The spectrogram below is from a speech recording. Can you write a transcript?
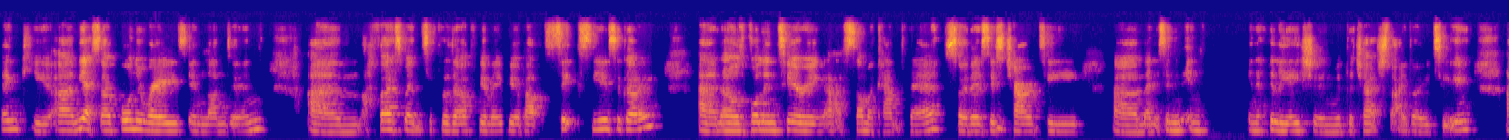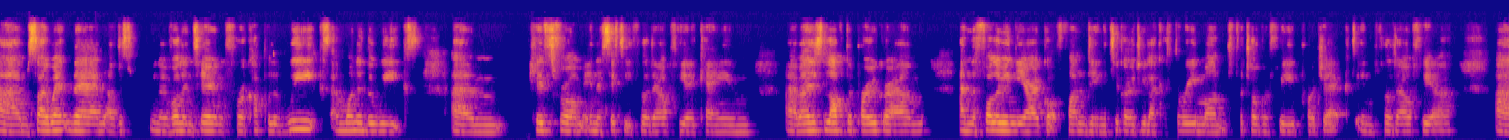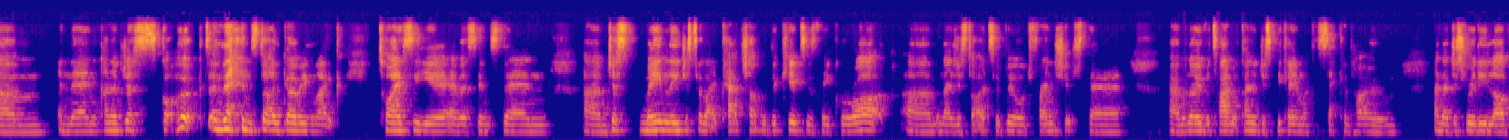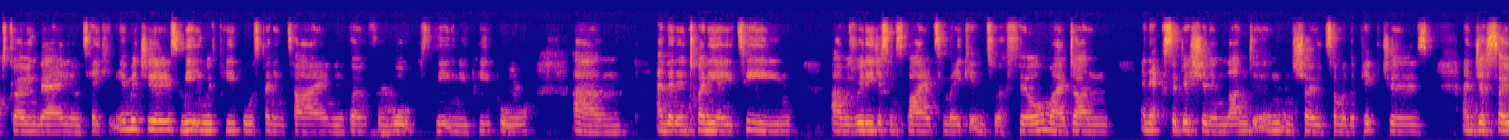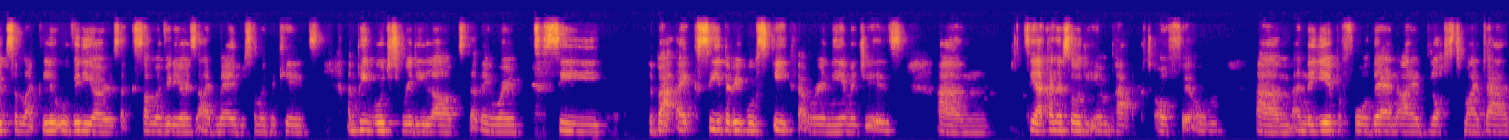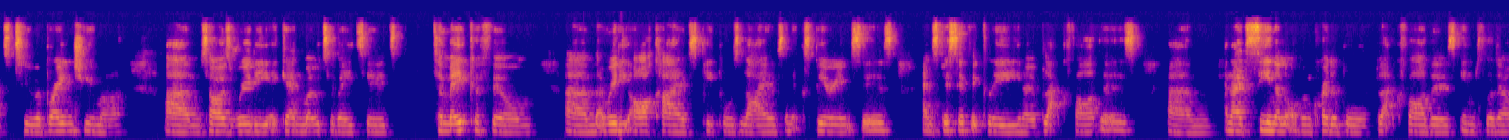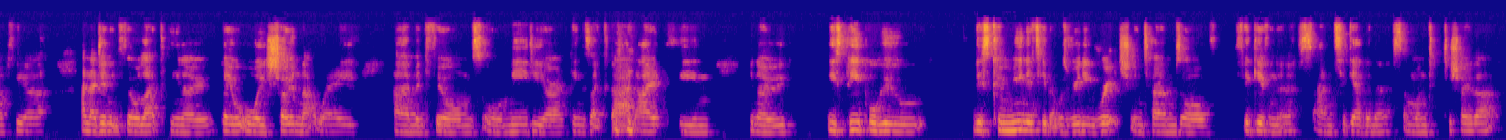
Thank you. Um, yes, I was born and raised in London. Um, I first went to Philadelphia maybe about six years ago, and I was volunteering at a summer camp there. So there's this charity, um, and it's in, in in affiliation with the church that I go to. Um, so I went there and I was, you know, volunteering for a couple of weeks. And one of the weeks, um, kids from inner city Philadelphia came. Um, I just loved the program. And the following year, I got funding to go do like a three month photography project in Philadelphia. Um, and then kind of just got hooked and then started going like twice a year ever since then. Um, just mainly just to like catch up with the kids as they grew up. Um, and I just started to build friendships there. Um, and over time, it kind of just became like a second home. And I just really loved going there, you know, taking images, meeting with people, spending time, you know, going for walks, meeting new people. Um, and then in 2018, I was really just inspired to make it into a film. I'd done an exhibition in London and showed some of the pictures and just showed some like little videos, like summer videos I'd made with some of the kids. And people just really loved that they were able to see the back, like see the people speak that were in the images. Um, so yeah, I kind of saw the impact of film. Um, and the year before then, I had lost my dad to a brain tumor. Um, so I was really, again, motivated to make a film um, that really archives people's lives and experiences, and specifically, you know, Black fathers. Um, and I'd seen a lot of incredible Black fathers in Philadelphia, and I didn't feel like, you know, they were always shown that way um, in films or media and things like that. and I had seen, you know, these people who this community that was really rich in terms of forgiveness and togetherness and wanted to show that.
